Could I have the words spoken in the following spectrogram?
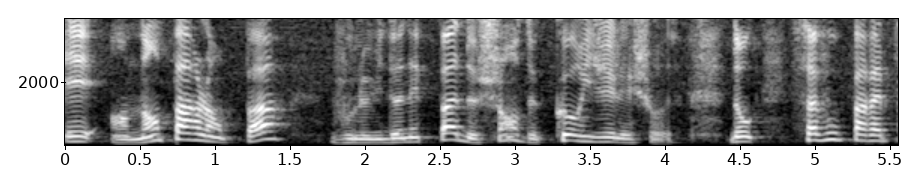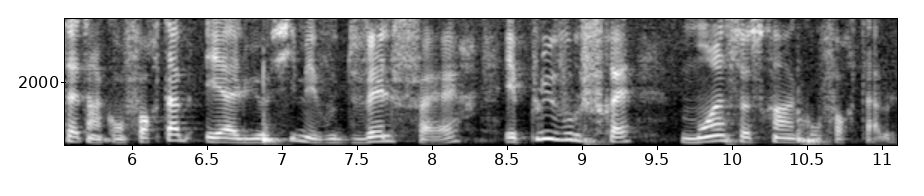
Et en n'en parlant pas, vous ne lui donnez pas de chance de corriger les choses. Donc ça vous paraît peut-être inconfortable, et à lui aussi, mais vous devez le faire. Et plus vous le ferez, moins ce sera inconfortable.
